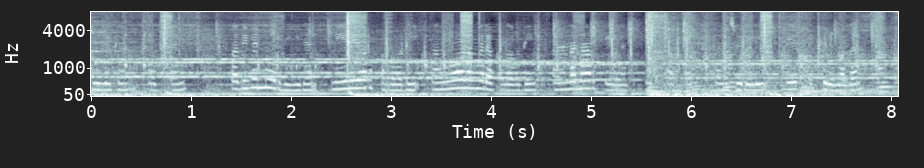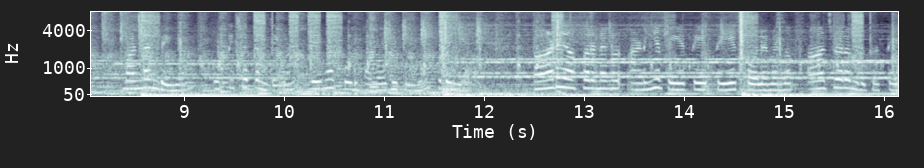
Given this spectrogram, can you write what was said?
ഗുളികൻ, പൊട്ടൻ, പതിവന്നൂർ വീരൻ, നീലയാർ ഭഗവതി, തങ്ങോളങ്ങര ഭഗവതി, കണ്ടനാർ കേളൻ, മുത്തപ്പൻ, പഞ്ചുരുളി, തിരുമകൻ മണ്ണൻ തെയ്യം, കുട്ടിച്ചത്തൻ തെയ്യം, വേങ്ങാക്കോട് ഭഗവതി തെയ്യം തുടങ്ങിയവ. പാടയാഭരണങ്ങൾ അണിഞ്ഞ തെയ്യത്തെ തെയ്യക്കോലമെന്നും ആചാരനൃത്തത്തെ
